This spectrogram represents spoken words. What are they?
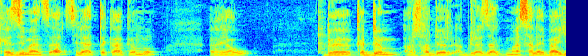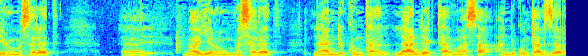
ከዚህም አንጻር ስለ አጠቃቀሙ ያው በቅድም አርሶ አደር አብድራዛቅ ማሳ ላይ ባየነው መሰረት ባየነው መሰረት ለአንድ ኩንታል ለአንድ ሄክታር ማሳ አንድ ኩንታል ዘር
